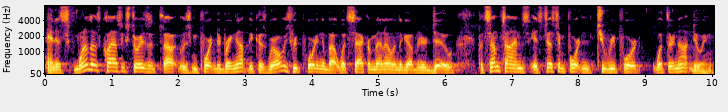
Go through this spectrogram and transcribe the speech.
and it's one of those classic stories that uh, was important to bring up because we're always reporting about what Sacramento and the governor do, but sometimes it's just important to report what they're not doing.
